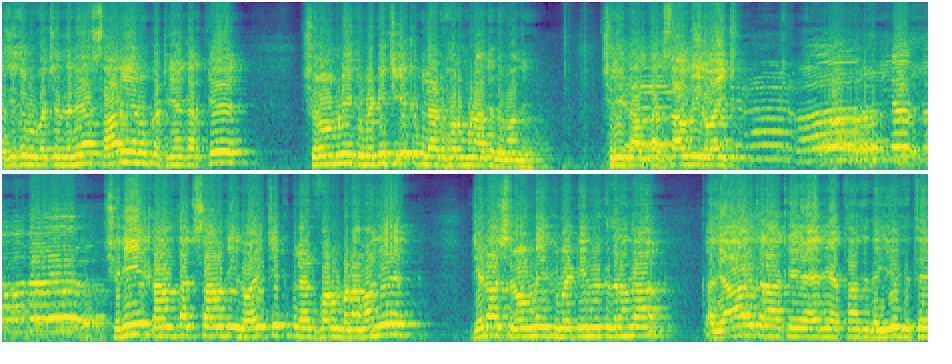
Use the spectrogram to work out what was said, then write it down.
ਅਸੀਂ ਤੁਹਾਨੂੰ ਵਚਨ ਦਿੰਦੇ ਆ ਸਾਰੀਆਂ ਨੂੰ ਇਕੱਠੀਆਂ ਕਰਕੇ ਸ਼੍ਰੋਮਣੀ ਕਮੇਟੀ 'ਚ ਇੱਕ ਪਲੇਟਫਾਰਮ ਬਣਾ ਕੇ ਦੇਵਾਂਗੇ। ਸ਼੍ਰੀ ਅਕਾਲ ਤਖਤ ਸਾਹਿਬ ਦੀ ਅਗਵਾਈ 'ਚ। ਸ਼੍ਰੀ ਅਕਾਲ ਤਖਤ ਸਾਹਿਬ ਦੀ ਅਗਵਾਈ 'ਚ ਇੱਕ ਪਲੇਟਫਾਰਮ ਬਣਾਵਾਂਗੇ, ਜਿਹੜਾ ਸ਼੍ਰੋਮਣੀ ਕਮੇਟੀ ਨੂੰ ਇੱਕ ਤਰ੍ਹਾਂ ਦਾ ਆਜ਼ਾਦ ਕਰਾ ਕੇ ਇਹ ਜਿਹੇ ਹੱਥਾਂ 'ਚ ਦਈਏ, ਜਿੱਥੇ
